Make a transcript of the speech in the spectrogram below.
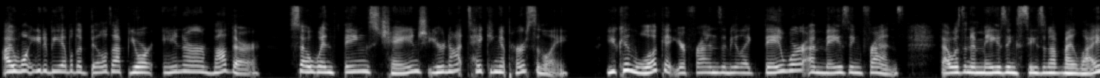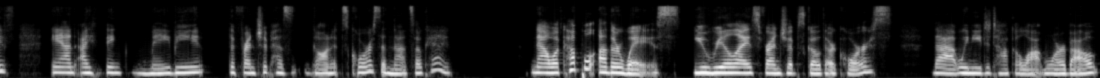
i want you to be able to build up your inner mother so when things change you're not taking it personally You can look at your friends and be like, they were amazing friends. That was an amazing season of my life. And I think maybe the friendship has gone its course, and that's okay. Now, a couple other ways you realize friendships go their course that we need to talk a lot more about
